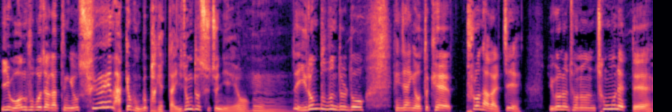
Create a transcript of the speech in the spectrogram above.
이 원 후보자 같은 경우 수요에 맞게 공급하겠다 이 정도 수준이에요. 음. 근데 이런 부분들도 굉장히 어떻게 풀어 나갈지 이거는 저는 청문회 때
